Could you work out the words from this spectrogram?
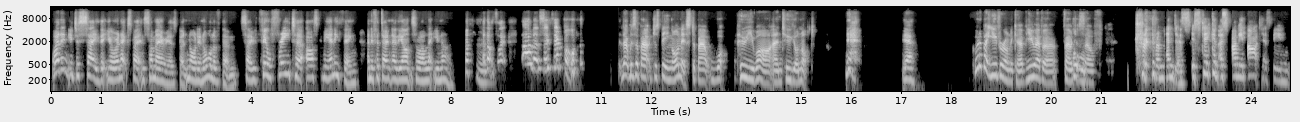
Why don't you just say that you're an expert in some areas, but not in all of them? So feel free to ask me anything. And if I don't know the answer, I'll let you know. Mm. and I was like, oh, that's so simple. that was about just being honest about what who you are and who you're not. Yeah. Yeah. What about you veronica? Have you ever found oh, yourself tremendous. It's taken us i mean art has been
